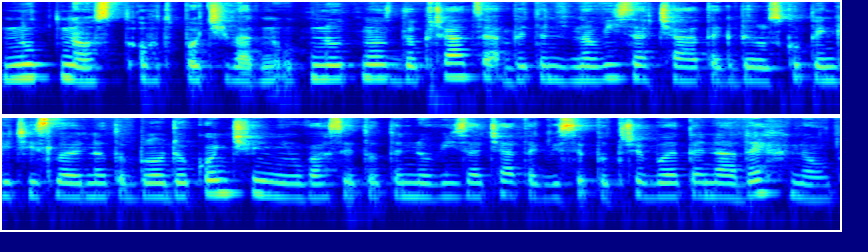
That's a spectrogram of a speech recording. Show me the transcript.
nutnost odpočívat, nutnost dopřát se, aby ten nový začátek byl skupinky číslo jedna, to bylo dokončení, u vás je to ten nový začátek, vy si potřebujete nadechnout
